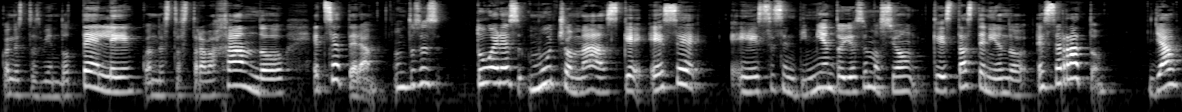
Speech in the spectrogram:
cuando estás viendo tele, cuando estás trabajando, etc. Entonces, tú eres mucho más que ese, ese sentimiento y esa emoción que estás teniendo ese rato, ¿ya?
